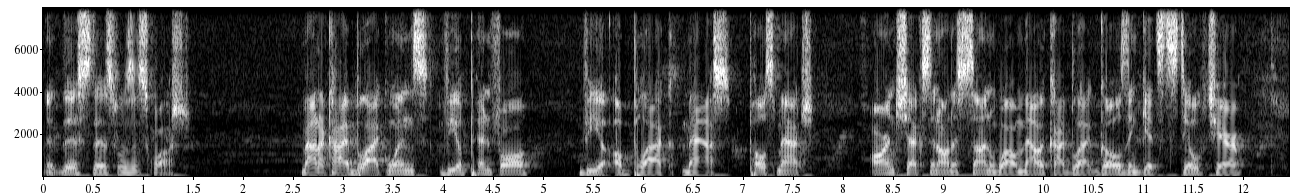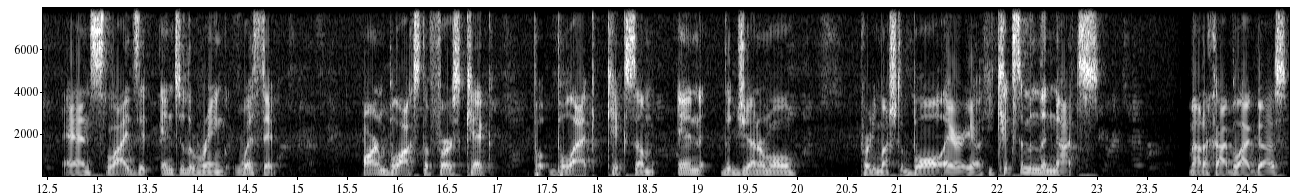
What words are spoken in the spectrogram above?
This this was a squash. Malakai Black wins via pinfall via a black mass. Post match, Arn checks in on his son while Malakai Black goes and gets steel chair and slides it into the ring with it. Arn blocks the first kick, but Black kicks him in the general, pretty much the ball area. He kicks him in the nuts. Malakai Black does,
